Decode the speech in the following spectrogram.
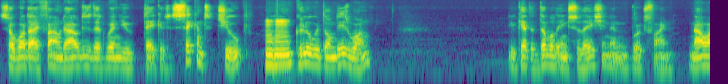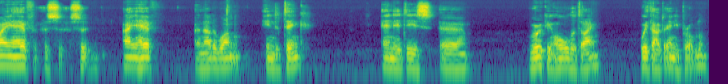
So what I found out is that when you take a second tube, mm -hmm. glue it on this one, you get a double insulation and it works fine. Now I have a, I have another one in the tank and it is uh, working all the time without any problem.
